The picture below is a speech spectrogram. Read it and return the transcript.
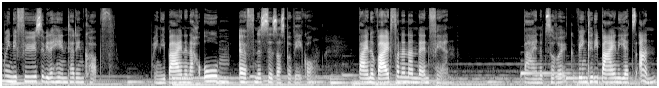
Und bring die Füße wieder hinter den Kopf. Bring die Beine nach oben, öffne Scissors-Bewegung. Beine weit voneinander entfernen. Beine zurück, winkel die Beine jetzt an,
